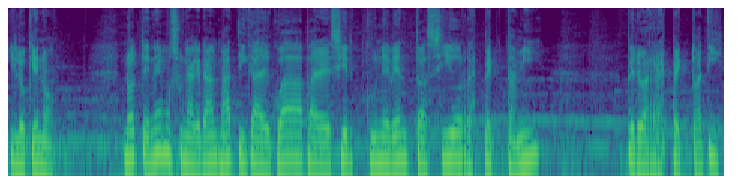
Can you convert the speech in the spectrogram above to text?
y lo que no. No tenemos una gramática adecuada para decir que un evento ha sido respecto a mí, pero es respecto a ti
